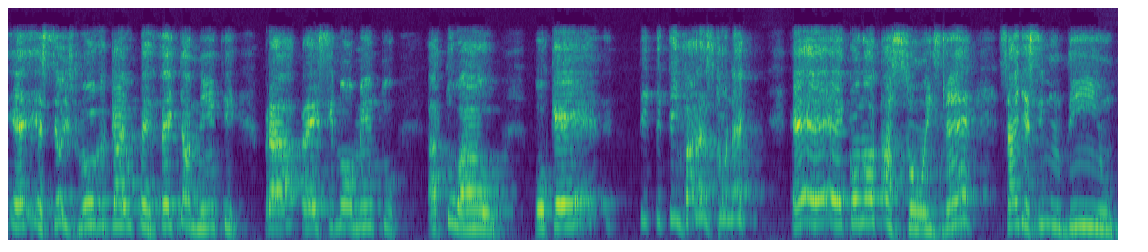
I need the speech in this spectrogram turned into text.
é- esse seu slogan caiu perfeitamente para esse momento atual, porque tem, tem- várias conec- é, é, conotações, né? Sai desse mundinho,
